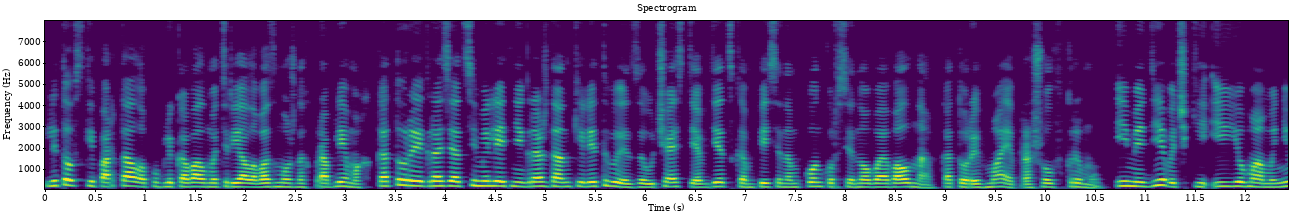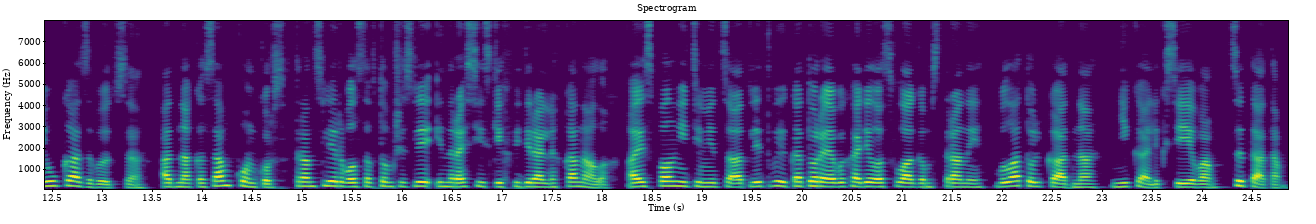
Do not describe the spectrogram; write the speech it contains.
Литовский портал опубликовал материал о возможных проблемах, которые грозят семилетней гражданке Литвы за участие в детском песенном конкурсе «Новая волна», который в мае прошел в Крыму. Имя девочки и ее мамы не указываются, однако сам конкурс транслировался в том числе и на российских федеральных каналах, а исполнительница от Литвы, которая выходила с флагом страны, была только одна – Ника Алексеева. Цитата.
